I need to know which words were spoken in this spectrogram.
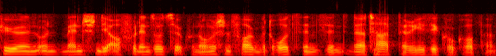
fühlen und Menschen, die auch von den sozioökonomischen Folgen bedroht sind, sind in der Tat eine Risikogruppe.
